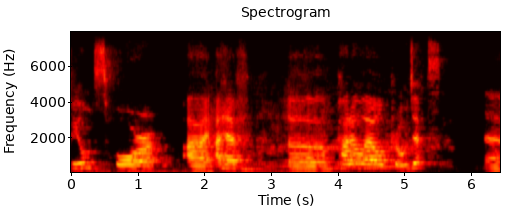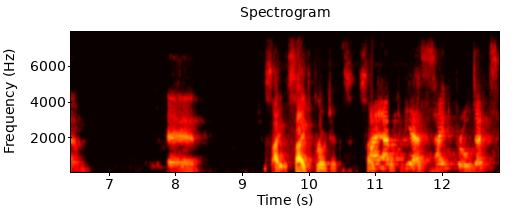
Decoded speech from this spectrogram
films for i, I have uh, parallel projects um, uh, side side projects side i have projects. yes side projects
